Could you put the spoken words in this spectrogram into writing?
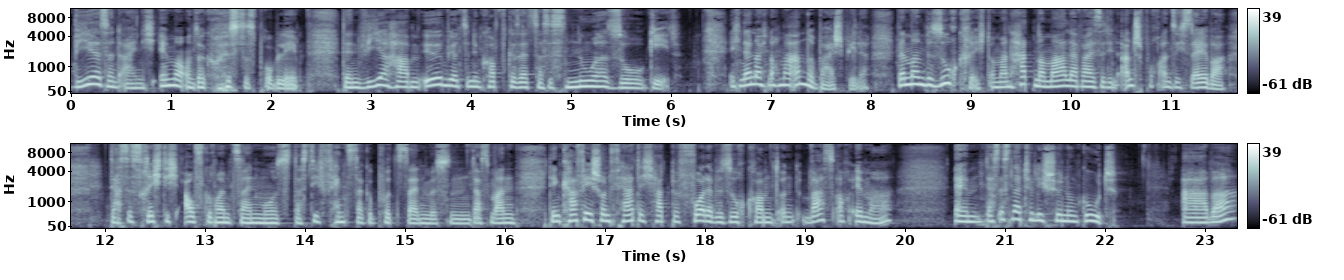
Wir sind eigentlich immer unser größtes Problem. Denn wir haben irgendwie uns in den Kopf gesetzt, dass es nur so geht. Ich nenne euch nochmal andere Beispiele. Wenn man Besuch kriegt und man hat normalerweise den Anspruch an sich selber, dass es richtig aufgeräumt sein muss, dass die Fenster geputzt sein müssen, dass man den Kaffee schon fertig hat, bevor der Besuch kommt und was auch immer, ähm, das ist natürlich schön und gut. Aber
